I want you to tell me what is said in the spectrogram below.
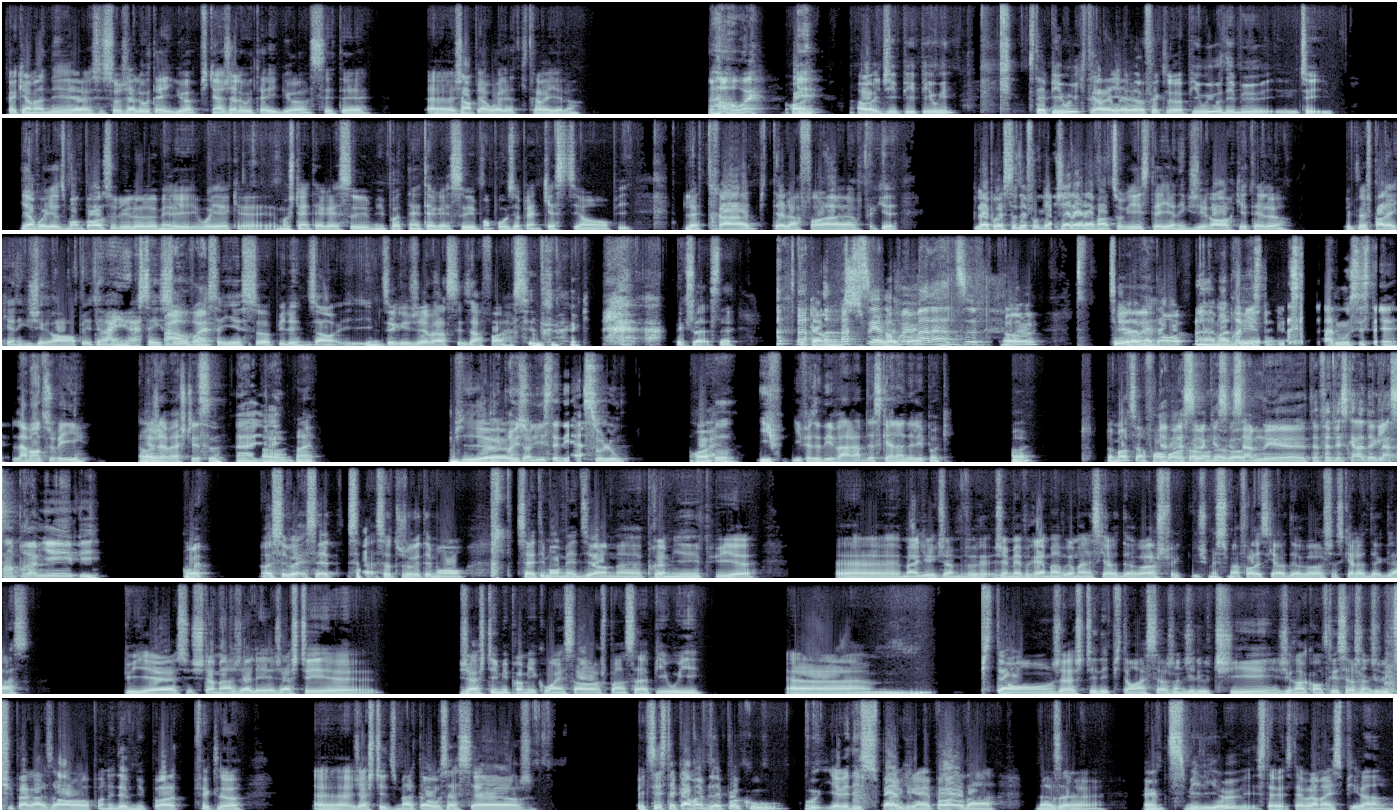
Fait qu'à un moment donné, c'est ça, j'allais au Taïga. Puis quand j'allais au Taïga, c'était euh, Jean-Pierre Ouellette qui travaillait là. Ah ouais? Ouais. Ah ouais, JP, puis oui. C'était Pee-Wee qui travaillait là. Fait que là, Pee-Wee, au début, il envoyait du monde passer, lui, là, mais là, il voyait que moi, j'étais intéressé, mais pas intéressé, puis on posait plein de questions, puis le trad, puis telle affaire. Fait que... Puis là, après ça, des fois, quand j'allais à l'aventurier, c'était Yannick Girard qui était là. Puis là, je parlais avec Yannick Girard, puis il était Hey, essaye ça, ah, va essayer ça. Puis là, il, me dirigeait vers ses affaires, ses trucs. fait que ça, c'était. comme C'est vraiment malade, ça. Ah ouais. Tu sais, euh, mettons. Mon premier escalade, moi aussi, c'était l'aventurier. Ah j'avais acheté ça. Ah, ouais. ouais. Puis, euh, premier soulier, c'était des solo. Ouais. Oh. Il, il, faisait des variables d'escalade à l'époque. Ouais. Je me demande si en font encore ça, qu'est-ce que ça a amené? Euh, t'as fait de l'escalade de glace en premier, puis... Oui. c'est vrai. Ça, ça, a toujours été mon. Ça a été mon médium euh, premier. Puis euh, euh, malgré que j'aimais vraiment, vraiment l'escalade de roche, je me suis mis à faire l'escalade de roche, l'escalade de glace. Puis justement, j'allais. J'ai acheté. j'ai acheté mes premiers coinceurs, je pense, à Piwi. Python, j'ai acheté des pitons à Serge Angelucci. J'ai rencontré Serge Angelucci par hasard, puis on est devenus potes. Fait que là, euh, j'ai acheté du matos à Serge. Fait que, c'était quand même l'époque où, il y avait des super grimpeurs dans, dans un, un petit milieu. C'était vraiment inspirant.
